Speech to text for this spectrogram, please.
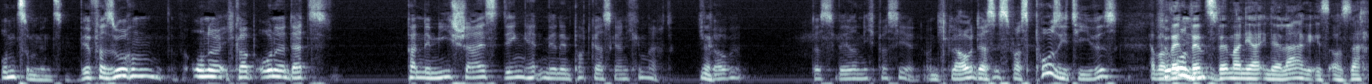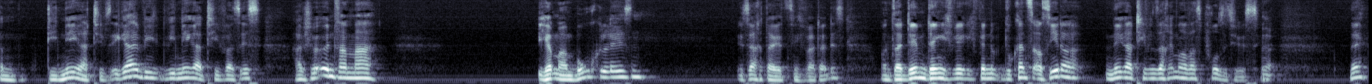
umzumünzen. Wir versuchen, ohne, ich glaube, ohne das Pandemie-Scheiß-Ding hätten wir den Podcast gar nicht gemacht. Ich Nee. glaube, das wäre nicht passiert. Und ich glaube, das ist was Positives. Aber für wenn, wenn, wenn man ja in der Lage ist, aus Sachen, die negativ sind, egal wie, wie negativ was ist, habe ich mir irgendwann mal, ich habe mal ein Buch gelesen, ich sage da jetzt nicht, was das ist, und seitdem denke ich wirklich, wenn du, du kannst aus jeder negativen Sache immer was Positives ziehen. Ja. Ne?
